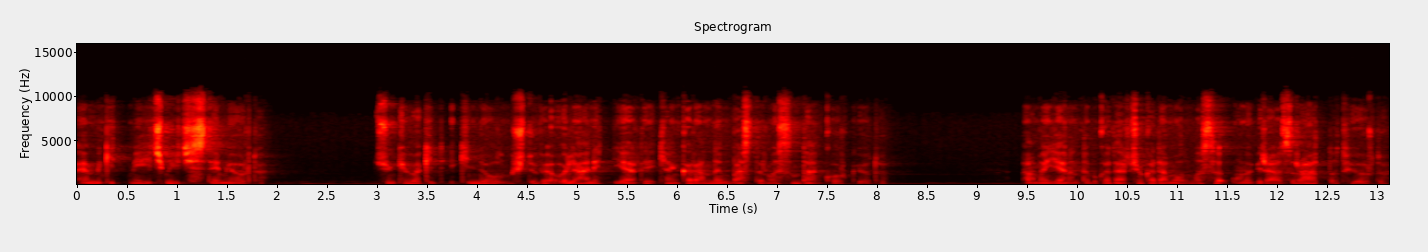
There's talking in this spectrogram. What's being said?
Emmi gitmeyi hiç mi hiç istemiyordu. Çünkü vakit ikindi olmuştu ve o lanetli yerdeyken karanlığın bastırmasından korkuyordu. Ama yanında bu kadar çok adam olması onu biraz rahatlatıyordu.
